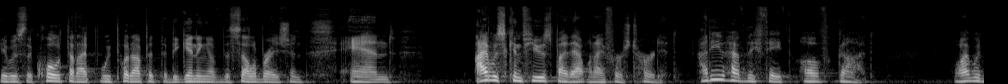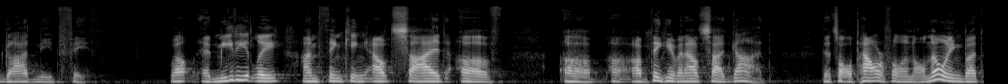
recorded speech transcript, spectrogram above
it was the quote that I, we put up at the beginning of the celebration, and I was confused by that when I first heard it. How do you have the faith of God? Why would God need faith? Well, immediately I'm thinking outside of, uh, uh, I'm thinking of an outside God that's all powerful and all knowing, but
